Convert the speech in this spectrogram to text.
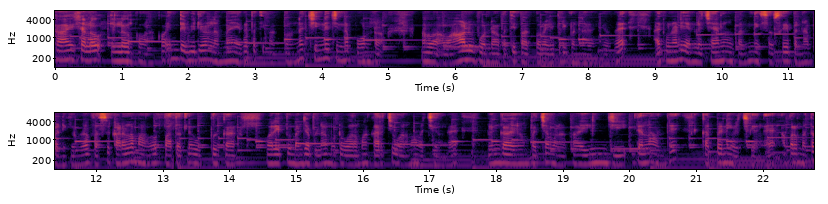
ஹாய் ஹலோ எல்லோருக்கும் வணக்கம். இந்த வீடியோவில் நம்ம எதை பற்றி பார்க்க போகிறோம்னா சின்ன சின்ன போண்டா. ஆளு ஆலு பற்றி பார்க்க போகிறோம் எப்படி பண்ணுறதுங்கிறத அதுக்கு முன்னாடி என்னோடய சேனலுக்கு வந்து நீங்கள் சப்ஸ்கிரைப் பண்ணால் பண்ணிக்கோங்க. ஃபஸ்ட்டு கடலை மாவு ஒரு பாத்திரத்தில் உப்பு க உரைப்பு மஞ்சள் பிள்ளாம் போட்டு உரமாக கரைச்சி உரமாக வச்சுக்கோங்க வெங்காயம் பச்சை மிளகாய் இஞ்சி இதெல்லாம் வந்து கட் பண்ணி வச்சுக்கோங்க. அப்புறம் பார்த்தா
